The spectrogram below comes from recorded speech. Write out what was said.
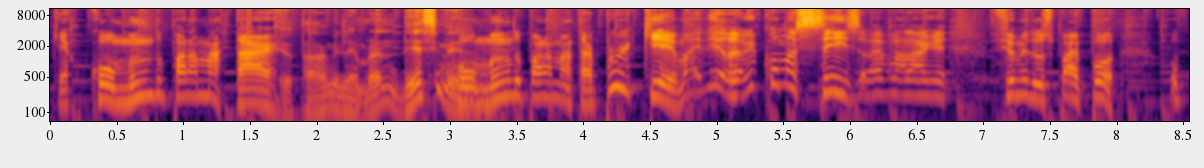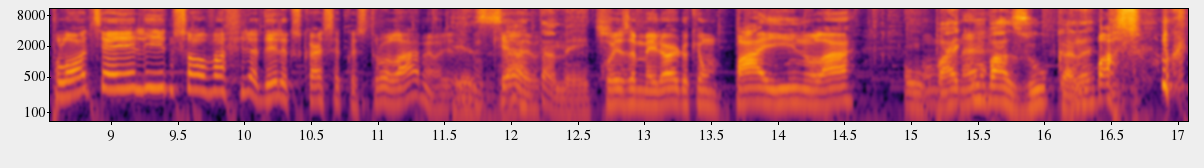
que é Comando para Matar. Eu tava me lembrando desse mesmo. Comando para Matar. Por quê? Mas, meu, como assim? Você vai falar que é filme dos pais? Pô, o plot é ele salvar a filha dele, que os caras sequestrou lá, meu. Ele Exatamente. coisa melhor do que um pai indo lá. Um, pai né? com bazuca, né? Um bazuca.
